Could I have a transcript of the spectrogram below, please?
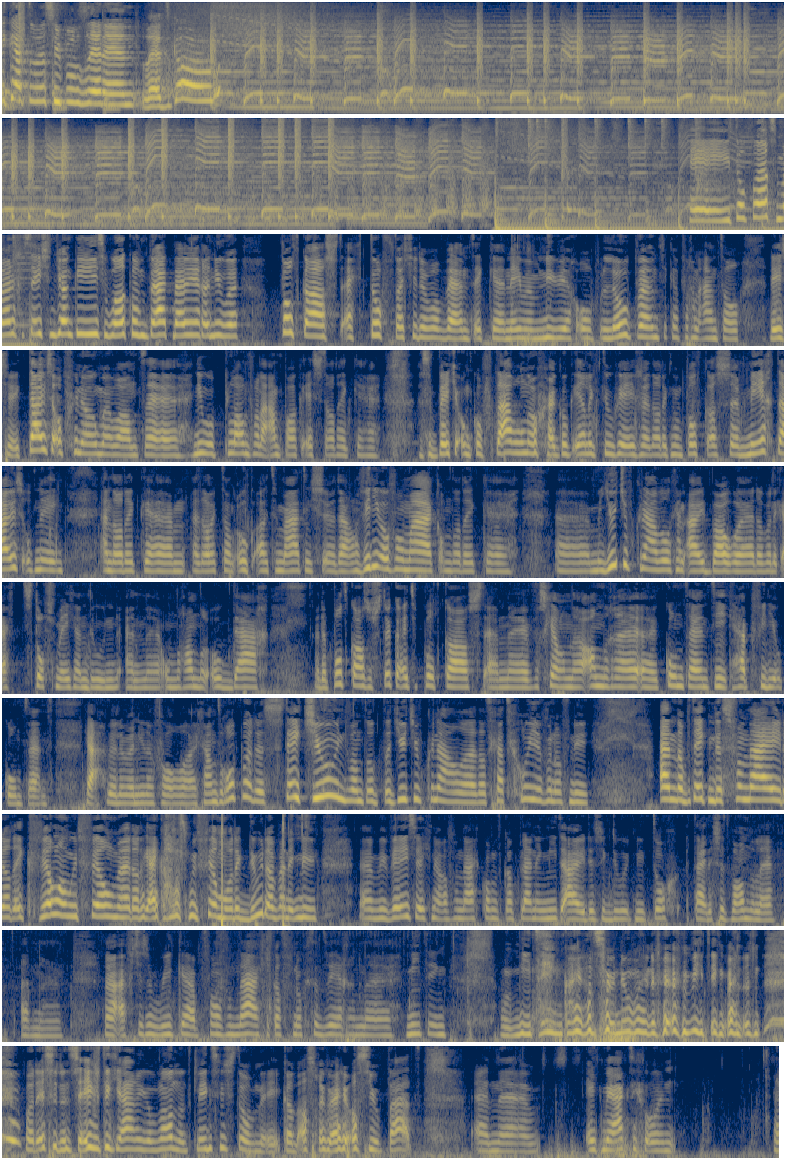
Ik heb er weer super zin in. Let's go! Hey toppers, Manifestation Junkies. Welkom back bij weer een nieuwe podcast. Echt tof dat je er wel bent. Ik uh, neem hem nu weer op lopend. Ik heb er een aantal deze week thuis opgenomen. Want het uh, nieuwe plan van de aanpak is dat ik, uh, is een beetje oncomfortabel nog, ga ik ook eerlijk toegeven, dat ik mijn podcast meer thuis opneem. En dat ik, dat ik dan ook automatisch daar een video van maak. Omdat ik mijn YouTube kanaal wil gaan uitbouwen. Daar wil ik echt stofs mee gaan doen. En onder andere ook daar de podcast of stukken uit de podcast en uh, verschillende andere content die ik heb, videocontent. Ja, willen we in ieder geval gaan droppen. Dus stay tuned, want dat, dat YouTube kanaal dat gaat groeien vanaf nu. En dat betekent dus voor mij dat ik veel meer moet filmen. Dat ik eigenlijk alles moet filmen wat ik doe. Daar ben ik nu uh, mee bezig. Nou, vandaag komt qua planning niet uit. Dus ik doe het nu toch tijdens het wandelen. En uh, nou, eventjes een recap van vandaag. Ik had vanochtend weer een uh, meeting. Een meeting, kan je dat zo noemen? Een meeting met een, wat is het, een 70-jarige man. Dat klinkt zo stom. Nee, ik had afspraak bij de osteopaat. En ik merkte gewoon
